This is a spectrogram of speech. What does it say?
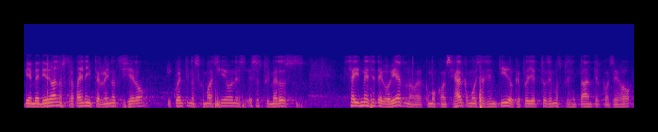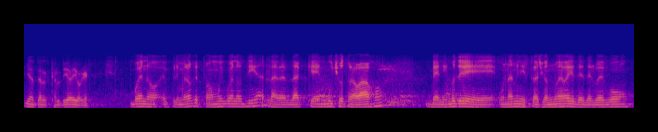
bienvenido a nuestra página de internet noticiero y cuéntenos cómo ha sido esos primeros seis meses de gobierno como concejal, cómo se ha sentido, qué proyectos hemos presentado ante el Consejo y ante la Alcaldía de Ibagué. Bueno, primero que todo, muy buenos días. La verdad que mucho trabajo. Venimos de una administración nueva y desde luego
